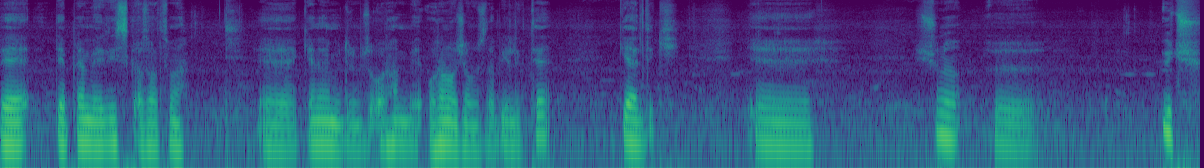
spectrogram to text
ve deprem ve risk azaltma e, Genel Müdürümüz Orhan, Orhan Hocamızla birlikte geldik. E, şunu e, üç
